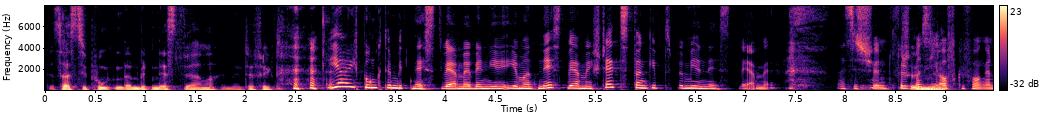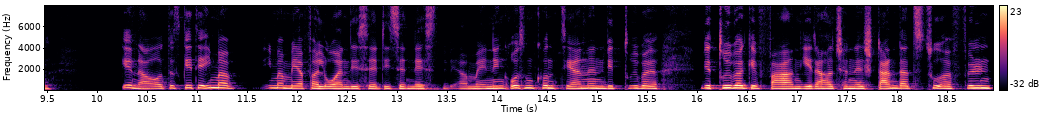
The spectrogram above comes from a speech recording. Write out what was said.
Das heißt, Sie punkten dann mit Nestwärme im Endeffekt. ja, ich punkte mit Nestwärme. Wenn jemand Nestwärme schätzt, dann gibt es bei mir Nestwärme. Das ist schön, fühlt schön, man sich ja. aufgefangen. Genau, das geht ja immer, immer mehr verloren, diese, diese Nestwärme. In den großen Konzernen wird drüber, wird drüber gefahren, jeder hat seine Standards zu erfüllen,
